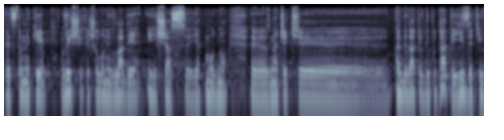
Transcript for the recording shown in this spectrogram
представники вищих ешелонів влади і зараз, як модно, значить, кандидати в депутати їздять і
